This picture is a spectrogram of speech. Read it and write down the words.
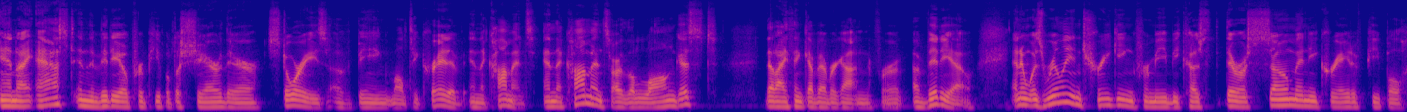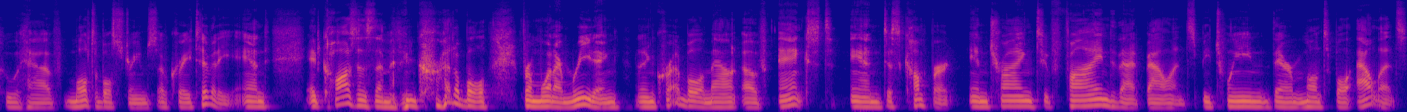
And I asked in the video for people to share their stories of being multi creative in the comments. And the comments are the longest that I think I've ever gotten for a video. And it was really intriguing for me because there are so many creative people who have multiple streams of creativity. And it causes them an incredible, from what I'm reading, an incredible amount of angst and discomfort in trying to find that balance between their multiple outlets.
